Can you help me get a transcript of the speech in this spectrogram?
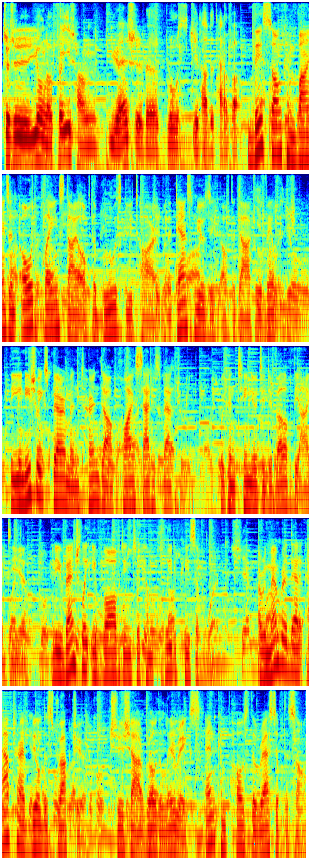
就是用了非常原始的 blues 吉他的弹法。This song combines an old playing style of the blues guitar with the dance music of the Dazhu village. The initial experiment turned out quite satisfactory. We continued to develop the idea and eventually evolved into a complete piece of work. I remember that after I built the structure, Chisha wrote the lyrics and composed the rest of the song.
